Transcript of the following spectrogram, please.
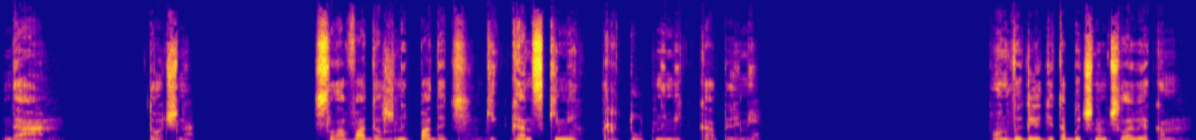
Да, точно. Слова должны падать гигантскими ртутными каплями. Он выглядит обычным человеком.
